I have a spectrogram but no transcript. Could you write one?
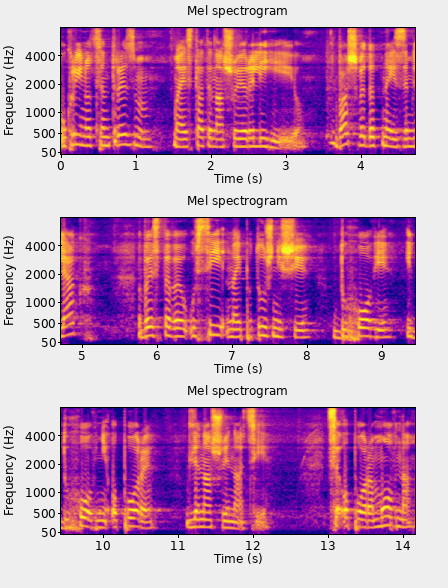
Україноцентризм має стати нашою релігією. Ваш видатний земляк виставив усі найпотужніші духові і духовні опори для нашої нації. Це опора мовна,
